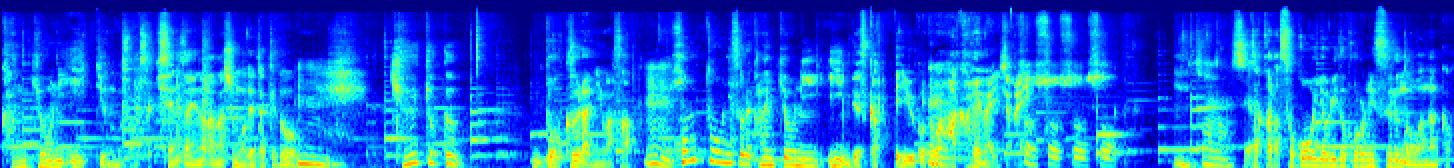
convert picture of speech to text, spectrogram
環境にいいっていうのもささっき洗剤の話も出たけど、うん。究極僕らにはさうん、本当にそれ環境にいいんですかっていうことは測れないじゃない、そうそうそうそううん。そうなんですよ。だからそこをよりどころにするのはなんか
